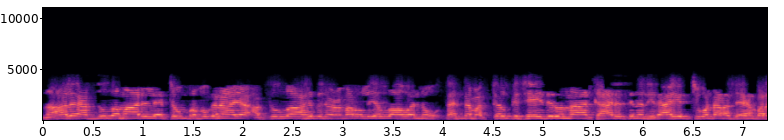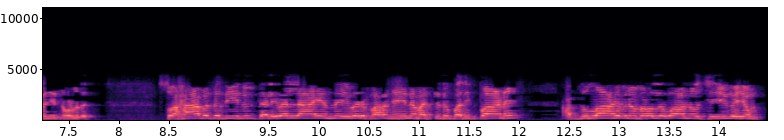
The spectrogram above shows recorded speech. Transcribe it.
നാല് അബ്ദുള്ളമാരിൽ ഏറ്റവും പ്രമുഖനായ അബ്ദുല്ലാഹിബിൻ ഉമർ അലി അള്ളാഹു അന്നു തന്റെ മക്കൾക്ക് ചെയ്തിരുന്ന ആ കാര്യത്തിനെ നിരാകരിച്ചുകൊണ്ടാണ് അദ്ദേഹം പറഞ്ഞിട്ടുള്ളത്. സ്വഹാബത്ത് ദീനിൽ തെളിവല്ല എന്ന് ഇവർ പറഞ്ഞതിന്റെ മറ്റൊരു പതിപ്പാണ് അബ്ദുല്ലാഹിബിൻ ഉമർ ചെയ്യുകയും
